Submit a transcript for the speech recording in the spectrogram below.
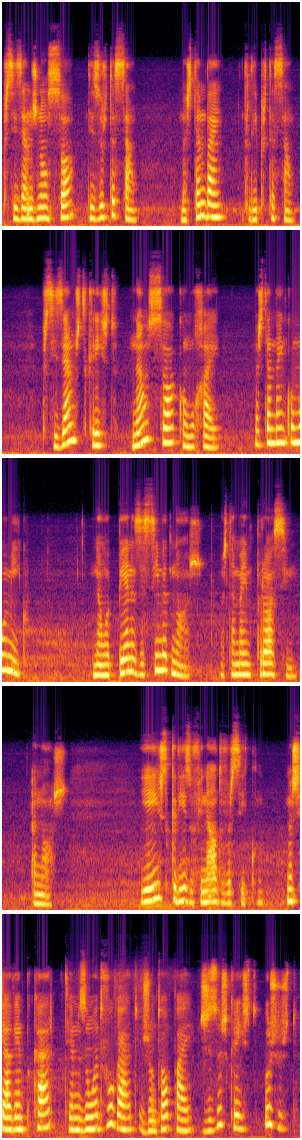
Precisamos não só de exortação, mas também de libertação. Precisamos de Cristo não só como Rei, mas também como amigo. Não apenas acima de nós, mas também próximo a nós. E é isto que diz o final do versículo. Mas se alguém pecar, temos um advogado junto ao Pai, Jesus Cristo, o Justo.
